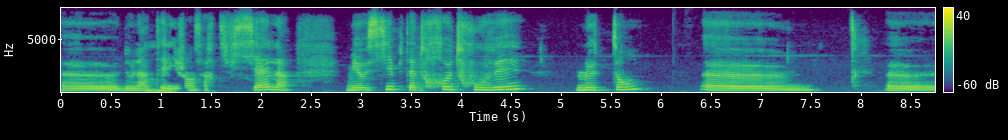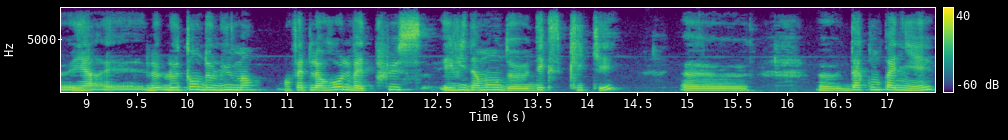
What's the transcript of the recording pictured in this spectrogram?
euh, de l'intelligence artificielle, mais aussi peut-être retrouver le temps le, temps de l'humain. En fait, leur rôle va être plus évidemment de d'expliquer, d'accompagner,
